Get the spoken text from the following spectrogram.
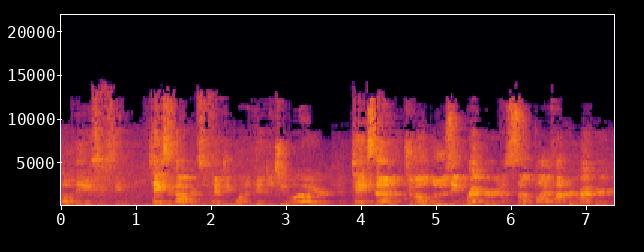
of the ACC, takes the conference to 51 and 52 on the year, takes them to a losing record, a sub 500 record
